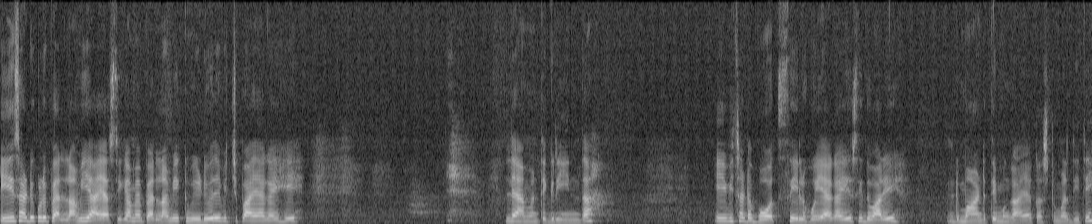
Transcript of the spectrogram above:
ਇਹ ਸਾਡੇ ਕੋਲੇ ਪਹਿਲਾਂ ਵੀ ਆਇਆ ਸੀਗਾ। ਮੈਂ ਪਹਿਲਾਂ ਵੀ ਇੱਕ ਵੀਡੀਓ ਦੇ ਵਿੱਚ ਪਾਇਆਗਾ ਇਹ। ਲੈਮਨ ਤੇ ਗ੍ਰੀਨ ਦਾ। ਇਹ ਵੀ ਸਾਡਾ ਬਹੁਤ ਸੇਲ ਹੋਇਆ ਹੈਗਾ, ਇਹ ਅਸੀਂ ਦੁਬਾਰੇ ਡਿਮਾਂਡ ਤੇ ਮੰਗਾਇਆ ਕਸਟਮਰ ਦੀ ਤੇ।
